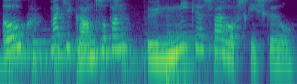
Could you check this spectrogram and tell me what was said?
Ook maak je kans op een unieke Swarovski-skul.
